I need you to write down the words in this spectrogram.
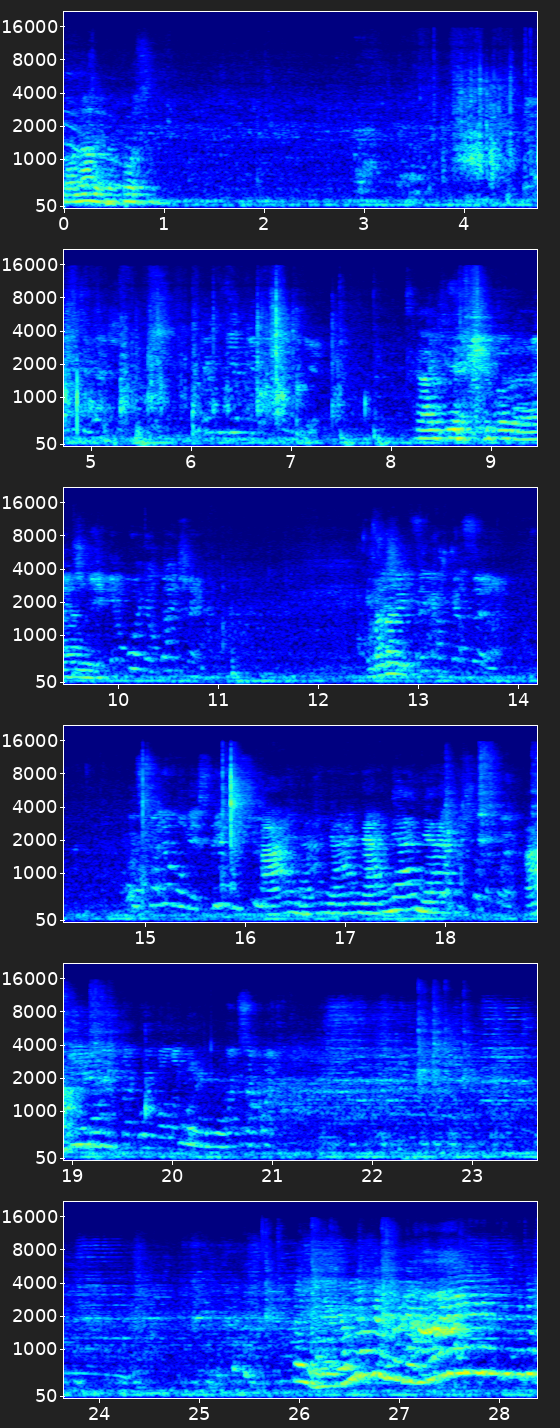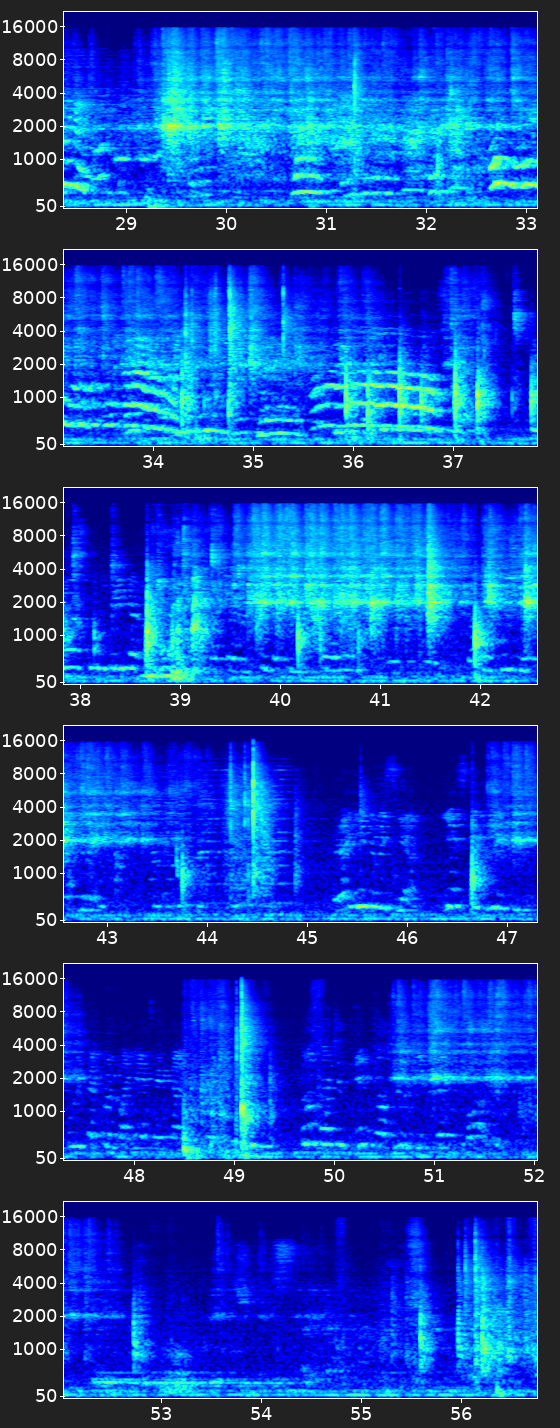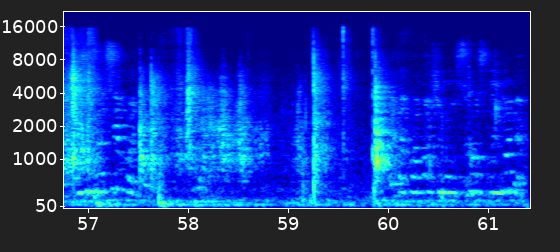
бананы, кокосы. Конфетки, бананы. Бананы. А-на-на-на-на-на. А? а, а, а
